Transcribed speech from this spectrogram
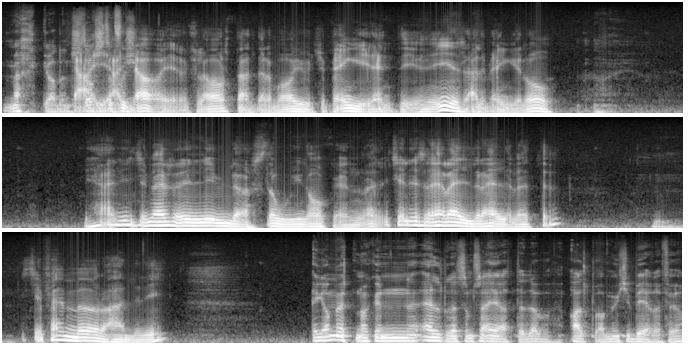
merker den største ja, da forskjellen? er det klart at det var jo ikke penger i den tiden. Ingen som hadde penger òg. De hadde ikke mer som de levde og sto i noen. Men ikke disse her eldre heller, vet du. Ikke fem øre hadde de. Jeg har møtt noen eldre som sier at det, alt var mye bedre før.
